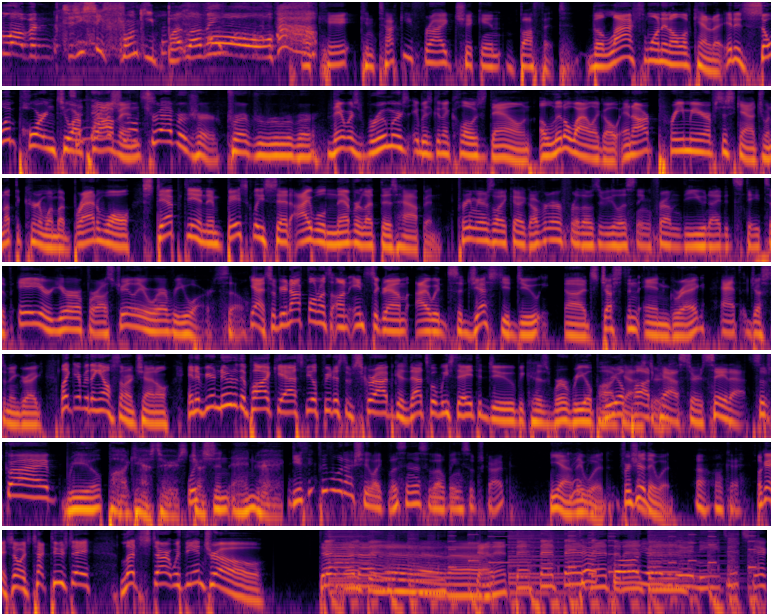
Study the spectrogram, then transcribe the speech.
butt loving. Did he say funky butt loving? Oh, K- Kentucky Fried Chicken Buffet. The last one in all of Canada. It is so important to It's our a national province. treasure. Treasure. there was rumors it was going to close down a little while ago, and our premier of Saskatchewan, not the current one, but Brad Wall, stepped in and basically said, "I will never let this happen." Premier's like a governor for those of you listening from the United States of A or Europe or Australia or wherever you are. So Yeah, so if you're not following us on Instagram, I would suggest you do. Uh, it's Justin and Greg at Justin and Greg, like everything else on our channel. And if you're new to the podcast, feel free to subscribe because that's what we say to do because we're real podcasters. real podcasters say that. Subscribe. Real podcasters, Which- Justin and Greg. Do you think people would actually like listen to this without being subscribed? Yeah, they would. For sure they would. Oh, okay. Okay, so it's Tech Tuesday. Let's start with the intro. It's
